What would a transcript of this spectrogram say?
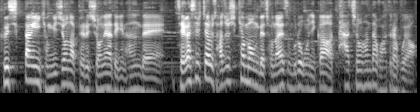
그 식당이 경기 지원화폐를 지원해야 되긴 하는데 제가 실제로 자주 시켜 먹는데 전화해서 물어보니까 다 지원한다고 하더라고요.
